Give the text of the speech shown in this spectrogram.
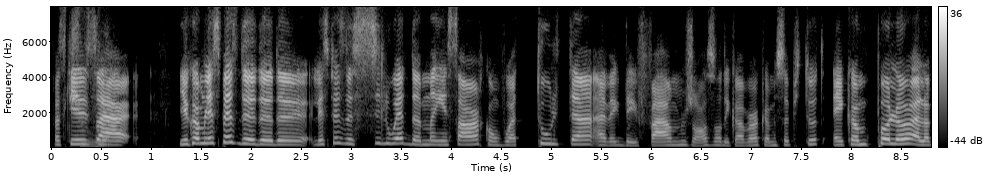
Parce que ça. Il y a comme l'espèce de, de, de- l'espèce de silhouette de minceur qu'on voit tout le temps avec des femmes, genre sur des covers comme ça, puis tout. Elle est comme pas là a-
